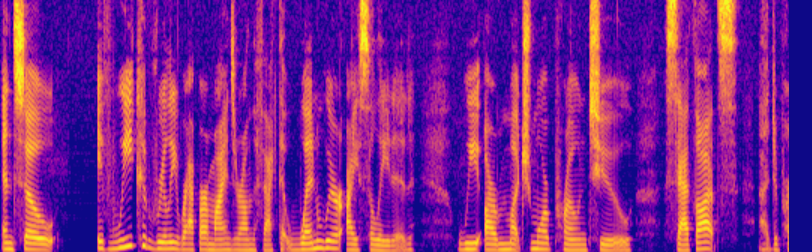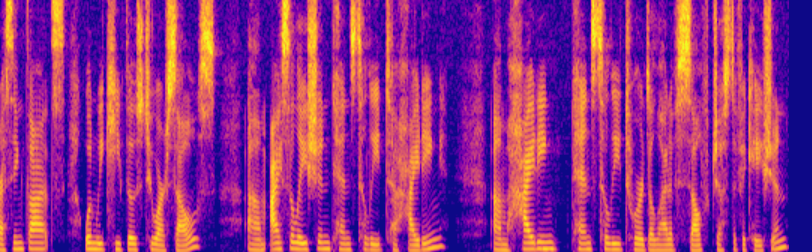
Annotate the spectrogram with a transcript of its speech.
And so, if we could really wrap our minds around the fact that when we're isolated, we are much more prone to sad thoughts, uh, depressing thoughts when we keep those to ourselves. Um, isolation tends to lead to hiding. Um, hiding tends to lead towards a lot of self justification.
